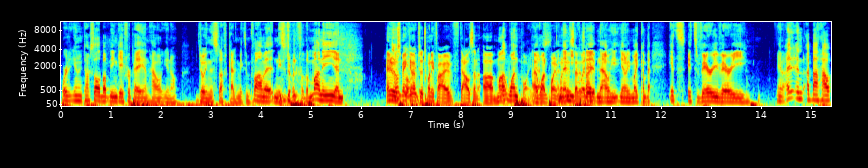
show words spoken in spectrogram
where you know he talks all about being gay for pay and how you know doing this stuff kind of makes him vomit and he's doing it for the money and And it You was making up to twenty five thousand a month at one point At yes. one point and when then he quit it. Now he you know he might come back. It's it's very very you know and and about how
